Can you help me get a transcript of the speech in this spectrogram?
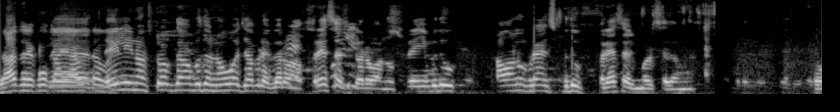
રાત્રે કોક આવતા હોય. નો સ્ટોક તમે બધો નવો જ આપણે કરવાનો ફ્રેશ જ કરવાનો. અહીંયા બધું ખાવાનું ફ્રેન્ડ્સ બધું ફ્રેશ જ મળશે તમને. તો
